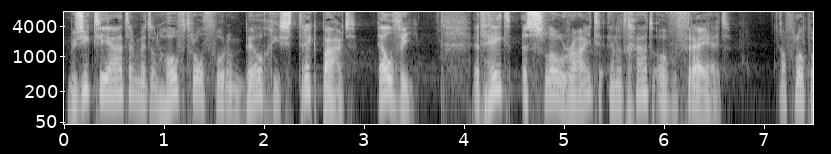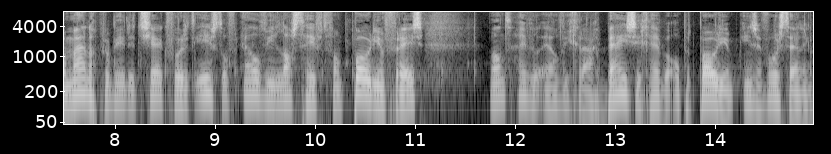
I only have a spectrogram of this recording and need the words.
muziektheater met een hoofdrol voor een Belgisch trekpaard, Elvi. Het heet A Slow Ride en het gaat over vrijheid. Afgelopen maandag probeerde Tjerk voor het eerst of Elvi last heeft van podiumvrees, want hij wil Elvi graag bij zich hebben op het podium in zijn voorstelling.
